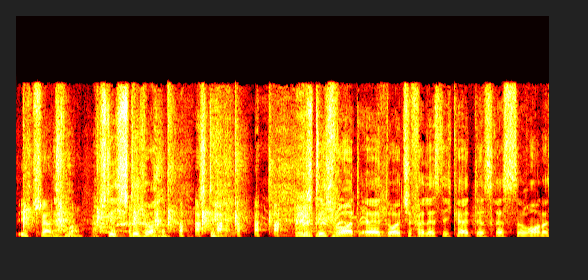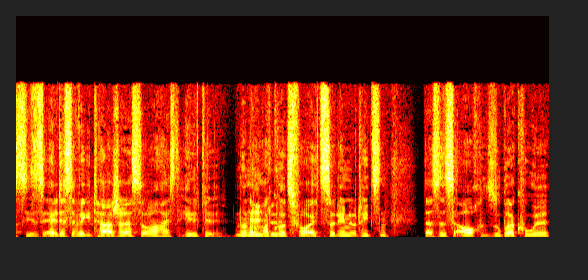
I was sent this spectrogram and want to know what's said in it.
Ich klatsch mal. Stich, Stichwort, Stich, Stichwort äh, deutsche Verlässlichkeit des Restaurants. Das dieses älteste vegetarische Restaurant heißt Hiltel. Nur noch mal Hiltel. kurz für euch zu den Notizen. Das ist auch super cool.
